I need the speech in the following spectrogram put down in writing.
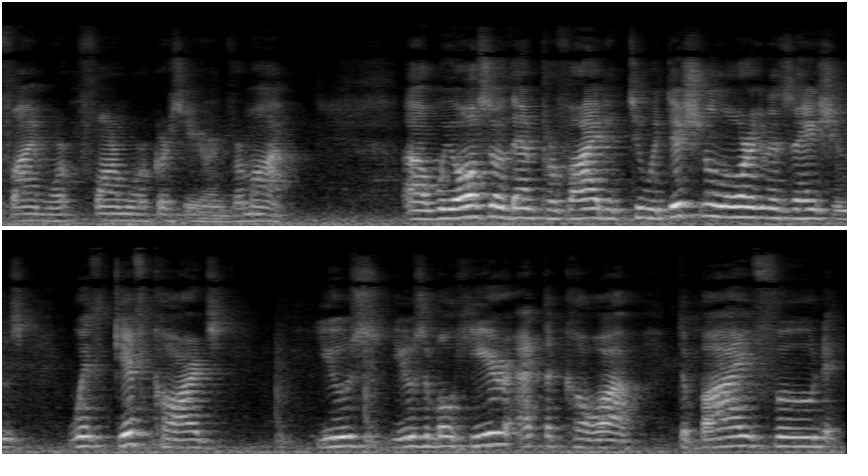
farm, farm workers here in Vermont. Uh, we also then provided two additional organizations with gift cards use, usable here at the co-op to buy food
